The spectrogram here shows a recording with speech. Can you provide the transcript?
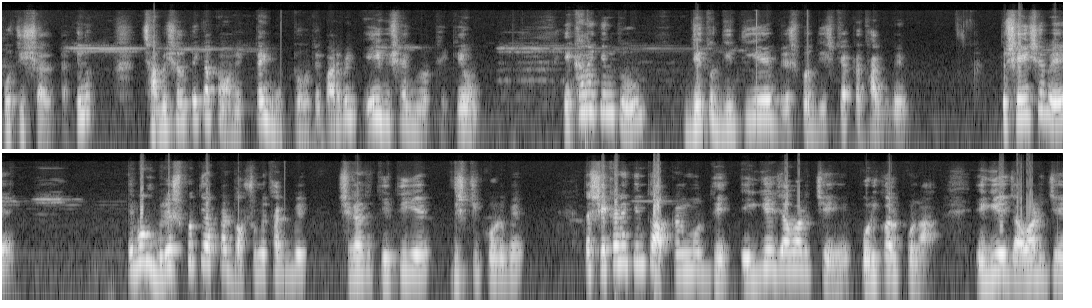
পঁচিশ সালটা। কিন্তু ছাব্বিশ সাল থেকে আপনি অনেকটাই মুক্ত হতে পারবেন এই বিষয়গুলো থেকেও। এখানে কিন্তু যেহেতু দ্বিতীয় বৃহস্পতি দৃষ্টি একটা থাকবে, তো সেই হিসেবে এবং বৃহস্পতি আপনার দশমে থাকবে, সেখানে তৃতীয় দৃষ্টি করবে। তা সেখানে কিন্তু আপনার মধ্যে এগিয়ে যাওয়ার যে পরিকল্পনা, এগিয়ে যাওয়ার যে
